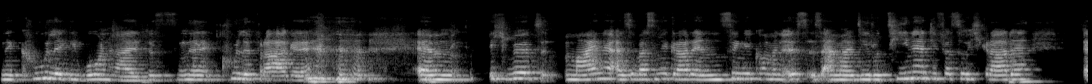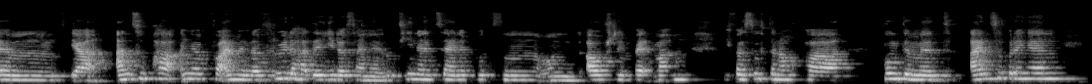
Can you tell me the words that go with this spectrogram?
Eine coole Gewohnheit, das ist eine coole Frage. ähm, ich würde meine, also was mir gerade in den Sinn gekommen ist, ist einmal die Routine, die versuche ich gerade ähm, ja, anzupacken, vor allem in der Früh, da hat ja jeder seine Routine, Zähne putzen und aufstehen, Bett machen. Ich versuche dann auch ein paar Punkte mit einzubringen,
